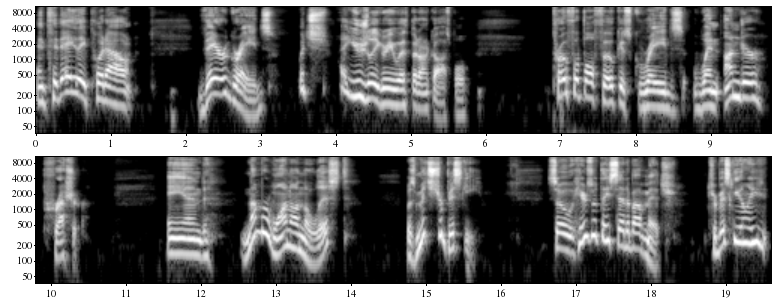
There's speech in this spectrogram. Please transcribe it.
And today they put out their grades, which I usually agree with, but aren't gospel Pro Football Focus grades when under pressure. And number one on the list was Mitch Trubisky. So here's what they said about Mitch. Trubisky only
